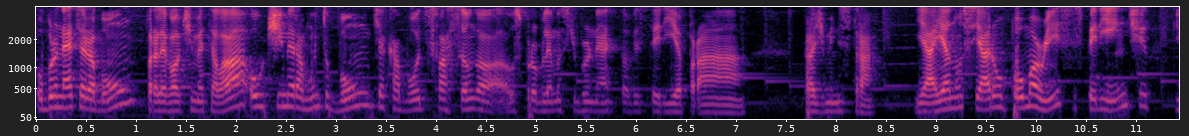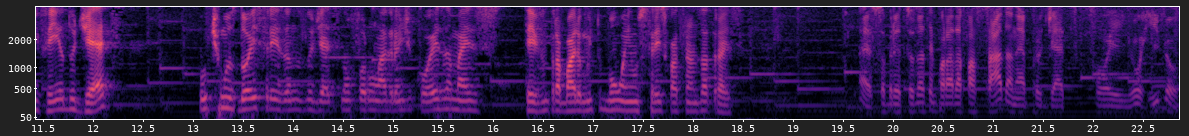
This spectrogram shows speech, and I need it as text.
o Brunetti era bom para levar o time até lá, ou o time era muito bom que acabou disfarçando os problemas que o Brunetti talvez teria para administrar. E aí anunciaram o Paul Maurice, experiente, que veio do Jets. Últimos dois, três anos no Jets não foram lá grande coisa, mas teve um trabalho muito bom aí uns três, quatro anos atrás. É, sobretudo a temporada passada, né, pro Jets, que foi horrível.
